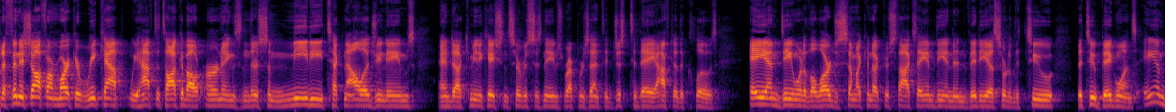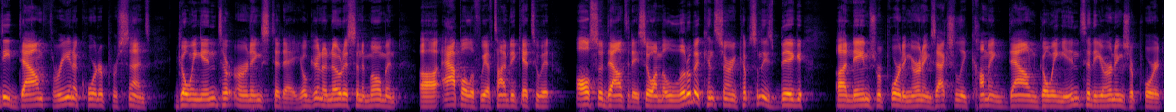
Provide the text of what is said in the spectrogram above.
to finish off our market recap, we have to talk about earnings, and there's some meaty technology names and uh, communication services names represented just today after the close. AMD, one of the largest semiconductor stocks, AMD and Nvidia, sort of the two, the two big ones. AMD down three and a quarter percent going into earnings today. You're going to notice in a moment, uh, Apple, if we have time to get to it, also down today. So I'm a little bit concerned. Some of these big uh, names reporting earnings actually coming down going into the earnings report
